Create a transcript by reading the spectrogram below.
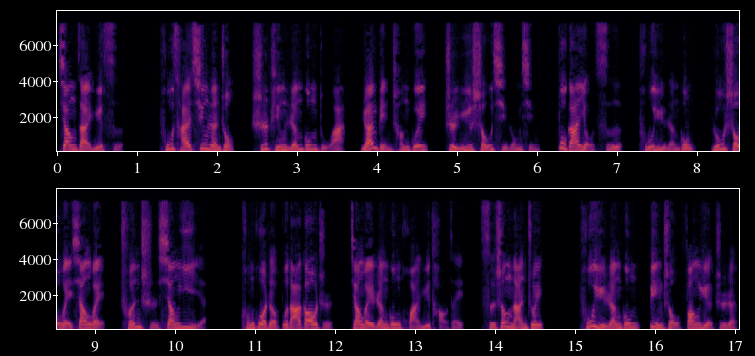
将在于此。仆才轻任重，时凭人工笃爱，元秉成规，至于手起容形，不敢有辞。仆与人公如首尾相卫，唇齿相依也。恐或者不达高旨，将为人公缓于讨贼，此生难追。”仆与人公并受方月之任，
